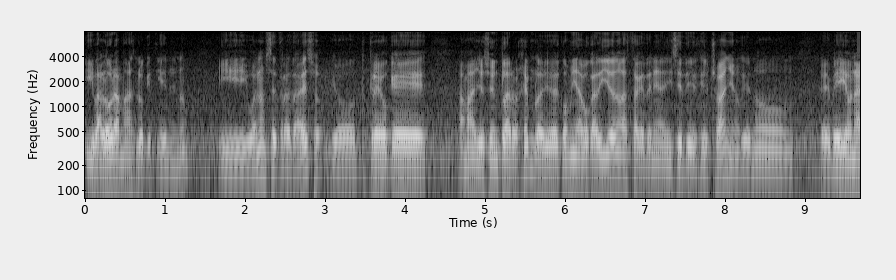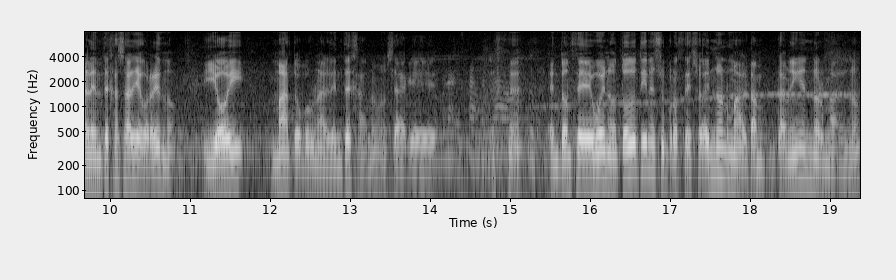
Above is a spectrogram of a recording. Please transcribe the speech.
y valora más lo que tiene, ¿no? Y bueno, se trata de eso. Yo creo que Además, yo soy un claro ejemplo. Yo comía bocadillo hasta que tenía 17 y 18 años, que no eh, veía una lenteja salía corriendo. Y hoy mato por una lenteja, ¿no? O sea que. Entonces, bueno, todo tiene su proceso. Es normal, también es normal, ¿no?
